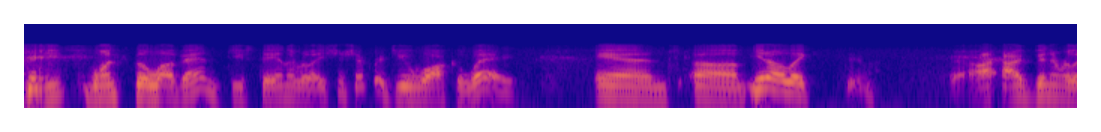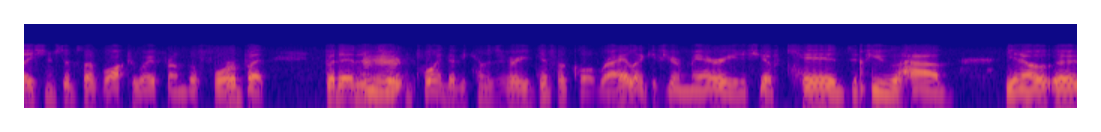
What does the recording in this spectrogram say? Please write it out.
you, once the love ends, do you stay in the relationship or do you walk away? And um, you know, like I, I've been in relationships I've walked away from before, but but at a mm-hmm. certain point that becomes very difficult, right? Like if you're married, if you have kids, if you have you know uh,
